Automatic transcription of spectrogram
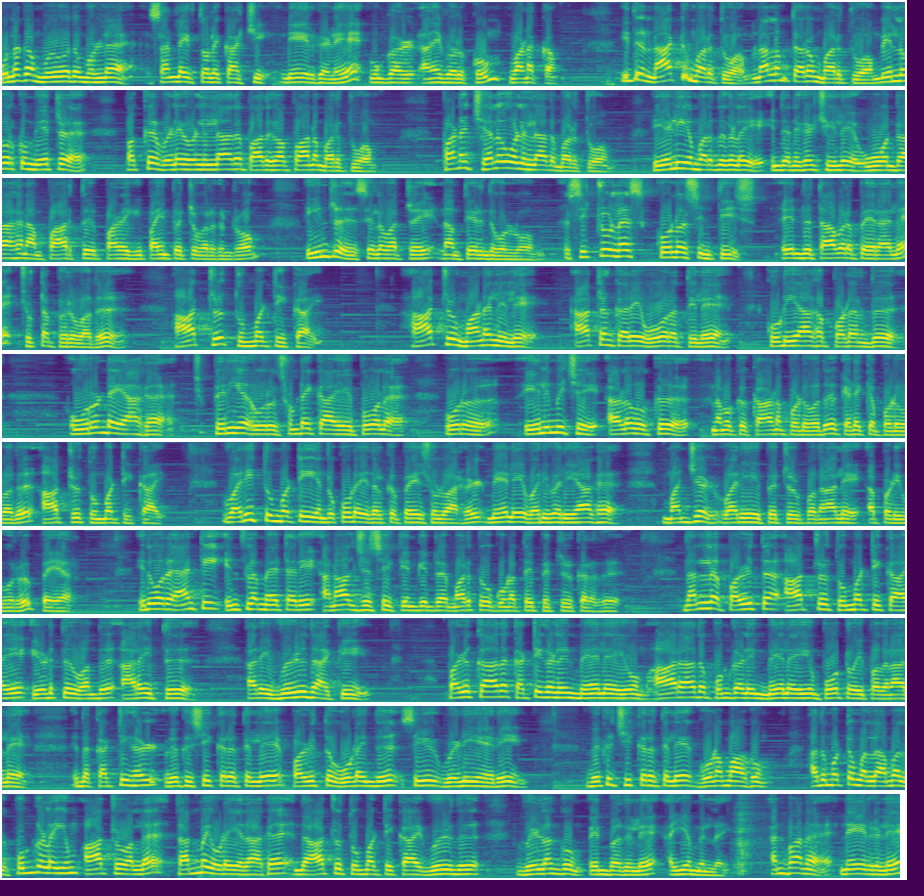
உலகம் முழுவதும் உள்ள சன்லைஃப் தொலைக்காட்சி நேயர்களே உங்கள் அனைவருக்கும் வணக்கம். இது நாட்டு மருத்துவம் நலம் தரும் மருத்துவம் எல்லோருக்கும் ஏற்ற பக்க விளைவுகள் இல்லாத பாதுகாப்பான மருத்துவம் பண செலவுகள் இல்லாத மருத்துவம் எளிய மருந்துகளை இந்த நிகழ்ச்சியிலே ஒவ்வொன்றாக நாம் பார்த்து பழகி பயன்பெற்று வருகின்றோம். இன்று சிலவற்றை நாம் தெரிந்து கொள்வோம். சிட்ருலஸ் கோலோசின்திஸ் என்று தாவர பெயராலே சுட்டப்பெறுவது ஆற்று தும்மட்டிக்காய். ஆற்று மணலிலே ஆற்றங்கரை ஓரத்திலே கொடியாக படர்ந்து உருண்டையாக சு- பெரிய ஒரு சுண்டைக்காயை போல ஒரு எலுமிச்சை அளவுக்கு நமக்கு காணப்படுவது கிடைக்கப்படுவது ஆற்று தும்மட்டிக்காய். வரி தும்மட்டி என்று கூட இதற்கு பெயர் சொல்வார்கள். மேலே வரி வரியாக மஞ்சள் வரியை பெற்றிருப்பதனாலே அப்படி ஒரு பெயர். இது ஒரு ஆன்டி இன்ஃப்ளமேட்டரி அனால்ஜெசிக் என்கின்ற மருத்துவ குணத்தை பெற்றிருக்கிறது. நல்ல பழுத்த ஆற்று தும்மட்டிக்காயை எடுத்து வந்து அரைத்து அதை விழுதாக்கி பழுக்காத கட்டிகளின் மேலேயும் ஆறாத புண்களின் மேலேயும் போட்டு வைப்பதனாலே இந்த கட்டிகள் வெகு சீக்கிரத்திலே பழுத்து உடைந்து சீழ் வெளியேறி வெகு சீக்கிரத்திலே குணமாகும். அது மட்டுமல்லாமல் புண்களையும் ஆற்று அல்ல தன்மையுடையதாக இந்த ஆற்று தும்மட்டிக்காய் விழுது விளங்கும் என்பதிலே ஐயமில்லை. அன்பான நேயர்களே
